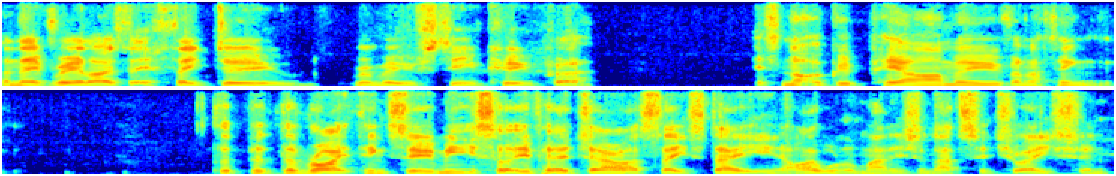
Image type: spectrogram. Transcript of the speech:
and they've realised that if they do remove Steve Cooper, it's not a good PR move. And I think the the right thing to do. I mean, you sort of, heard Gerrard say today, you know, I wouldn't manage in that situation.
